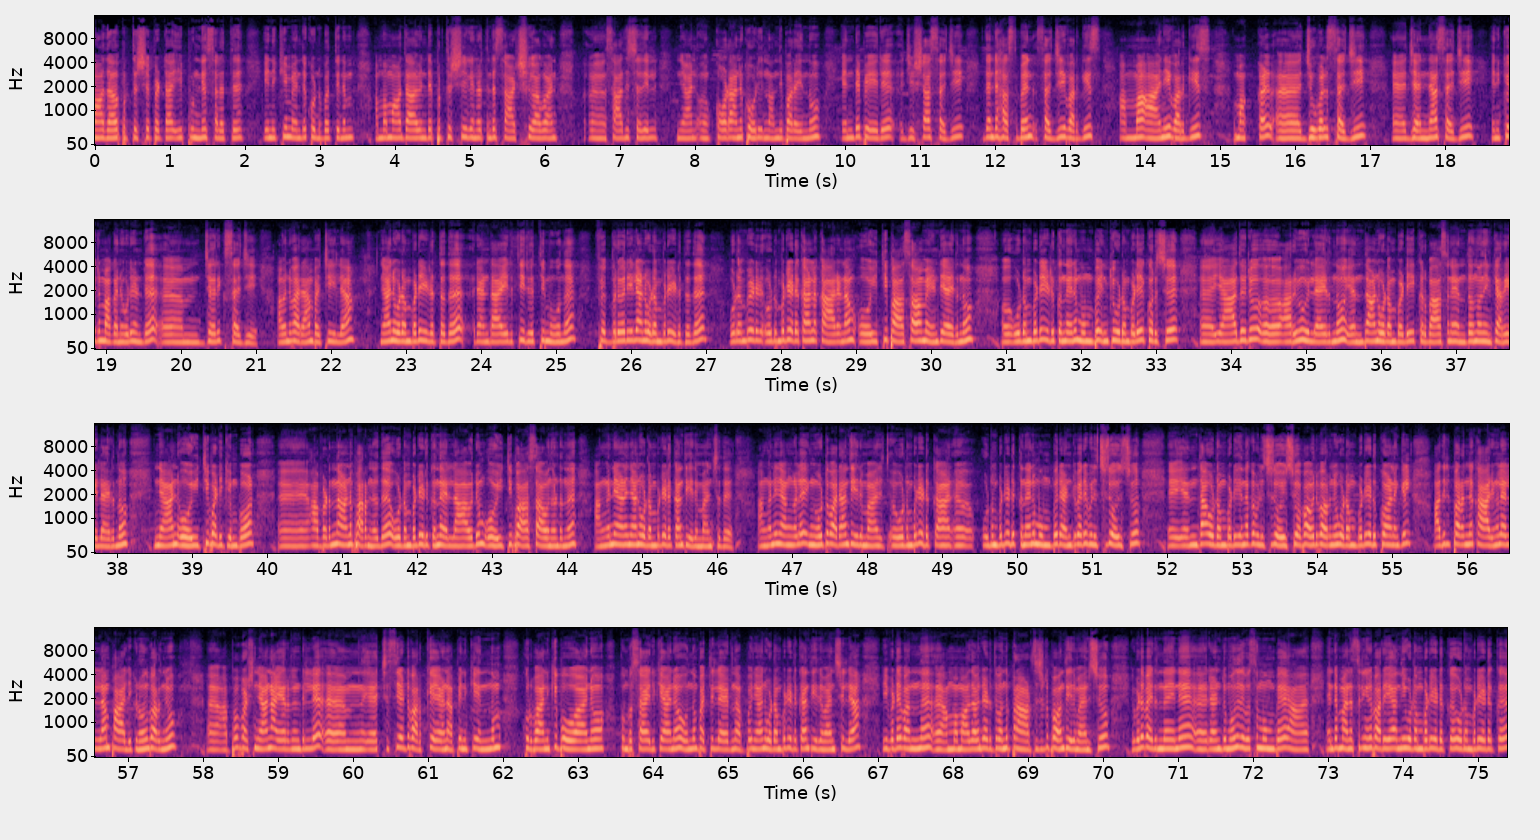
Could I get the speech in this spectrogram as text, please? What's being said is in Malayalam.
മാതാവ് പ്രത്യക്ഷപ്പെട്ട ഈ പുണ്യസ്ഥലത്ത് എനിക്കും എന്റെ കുടുംബത്തിനും അമ്മ മാതാവിന്റെ പ്രത്യക്ഷീകരണത്തിന്റെ സാക്ഷിയാകാൻ സാധിച്ചതിൽ ഞാൻ കോടാനുകോടി നന്ദി പറയുന്നു. എന്റെ പേര് ജിഷ സജി. ഇതെന്റെ ഹസ്ബൻഡ് സജി വർഗീസ് അമ്മ ആനി വർഗീസ് മക്കൾ ജുവൽ സജി ജന്ന സജി എനിക്കൊരു മകൻ കൂടി ഉണ്ട് ജെറിക് സജി. അവന് വരാൻ പറ്റിയില്ല. ഞാൻ ഉടമ്പടി എടുത്തത് രണ്ടായിരത്തി ഇരുപത്തി മൂന്ന് ഫെബ്രുവരിയിലാണ് ഉടമ്പടി എടുത്തത്. ഉടമ്പടി ഉടമ്പടി എടുക്കാനുള്ള കാരണം ഒ ഇ ടി പാസ്സാവാൻ വേണ്ടിയായിരുന്നു. ഉടമ്പടി എടുക്കുന്നതിന് മുമ്പ് എനിക്ക് ഉടമ്പടിയെക്കുറിച്ച് യാതൊരു അറിവുമില്ലായിരുന്നു എന്താണ് ഉടമ്പടി? കൃപാസനം എന്തെന്നൊന്നും എനിക്കറിയില്ലായിരുന്നു. ഞാൻ ഒ ഇ ടി പഠിക്കുമ്പോൾ അവിടെ നിന്നാണ് പറഞ്ഞത് ഉടമ്പടി എടുക്കുന്ന എല്ലാവരും ഒ ഇ ടി പാസ്സാവുന്നുണ്ടെന്ന്. അങ്ങനെയാണ് ഞാൻ ഉടമ്പടി എടുക്കാൻ തീരുമാനിച്ചത്. അങ്ങനെ ഞങ്ങൾ ഇങ്ങോട്ട് വരാൻ തീരുമാനിച്ചു ഉടമ്പടി എടുക്കാൻ ഉടമ്പടി എടുക്കുന്നതിന് മുമ്പ് രണ്ടുപേരെ വിളിച്ചു ചോദിച്ചു എന്താ ഉടമ്പടി എന്നൊക്കെ വിളിച്ചു ചോദിച്ചു. അപ്പോൾ അവർ പറഞ്ഞു ഉടമ്പടി എടുക്കുകയാണെങ്കിൽ അതിൽ പറഞ്ഞ കാര്യങ്ങളെല്ലാം പാലിക്കണമെന്ന് പറഞ്ഞു. അപ്പോൾ പക്ഷേ ഞാൻ അയർലൻഡിൽ എച്ച് സി ആയിട്ട് വർക്ക് ചെയ്യാണ്. അപ്പോൾ എനിക്ക് എന്നും കുർബാനയ്ക്ക് പോകാനോ കുമ്പസാരിക്കാനോ ഒന്നും പറ്റില്ലായിരുന്നു. അപ്പോൾ ഞാൻ ഉടമ്പടി എടുക്കാൻ തീരുമാനിച്ചില്ല. ഇവിടെ വന്ന് അമ്മ മാതാവിന്റെ അടുത്ത് വന്ന് പ്രാർത്ഥിച്ചിട്ട് പോകാൻ തീരുമാനിച്ചു. ഇവിടെ വരുന്നതിന് രണ്ട് മൂന്ന് ദിവസം മുമ്പേ എന്റെ മനസ്സിലിങ്ങനെ പറയുക നീ ഉടമ്പടി എടുക്ക് ഉടമ്പടി എടുക്ക്.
